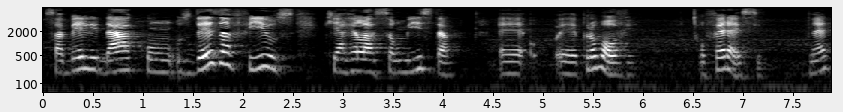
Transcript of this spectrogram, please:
saber lidar com os desafios que a relação mista é, é, promove, oferece, né?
